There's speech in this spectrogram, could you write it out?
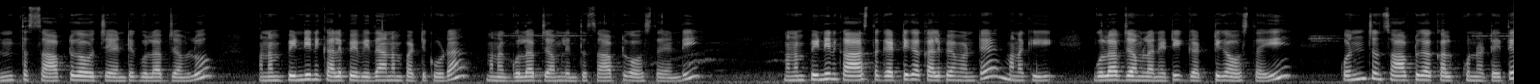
ఎంత సాఫ్ట్గా వచ్చాయంటే గులాబ్ జాములు. మనం పిండిని కలిపే విధానం బట్టి కూడా మనకు గులాబ్ జాములు ఇంత సాఫ్ట్గా వస్తాయండి. మనం పిండిని కాస్త గట్టిగా కలిపామంటే మనకి గులాబ్ జాములు అనేటివి గట్టిగా వస్తాయి. కొంచెం సాఫ్ట్గా కలుపుకున్నట్టయితే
